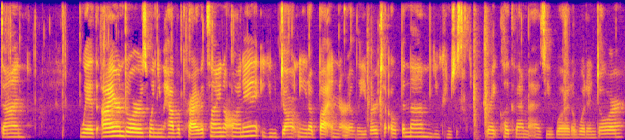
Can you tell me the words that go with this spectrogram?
done, with iron doors, when you have a private sign on it, you don't need a button or a lever to open them. You can just right click them as you would a wooden door.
